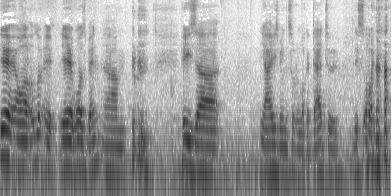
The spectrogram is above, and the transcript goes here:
Yeah, oh, look, it, yeah, it was Ben. Um, he's, uh, you know, he's been sort of like a dad to this side.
